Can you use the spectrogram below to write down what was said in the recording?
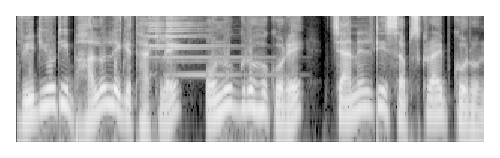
ভিডিওটি ভালো লেগে থাকলে অনুগ্রহ করে চ্যানেলটি সাবস্ক্রাইব করুন।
